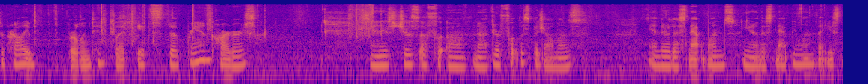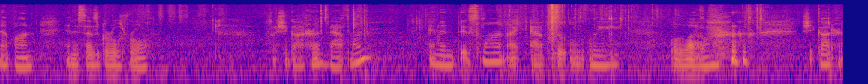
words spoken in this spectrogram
so probably Burlington, but it's the brand Carter's, and it's just a foot. Uh, no, they're footless pajamas, and they're the snap ones. You know, the snappy ones that you snap on, and it says "Girls Rule." So she got her that one, and then this one I absolutely love. she got her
